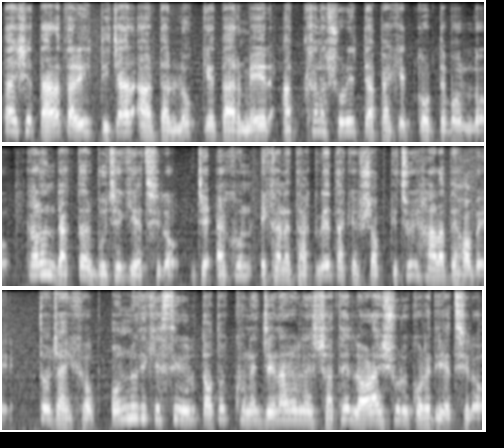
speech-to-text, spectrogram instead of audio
তাই সে তাড়াতাড়ি টিচার আর তার লোককে তার মেয়ের আধখানা শরীরটা প্যাকেট করতে বলল। কারণ ডাক্তার বুঝে গিয়েছিল যে এখন এখানে থাকলে তাকে সবকিছুই হারাতে হবে। তো যাই হোক, অন্যদিকে সিউল ততক্ষণে জেনারেলের সাথে লড়াই শুরু করে দিয়েছিল।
